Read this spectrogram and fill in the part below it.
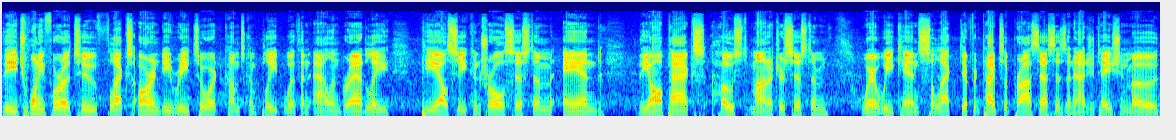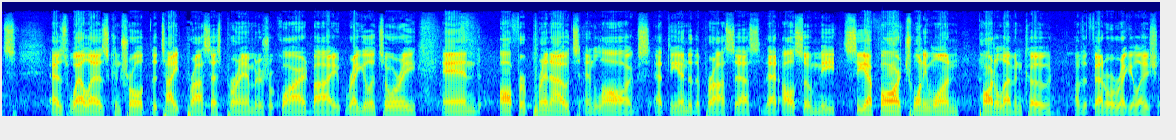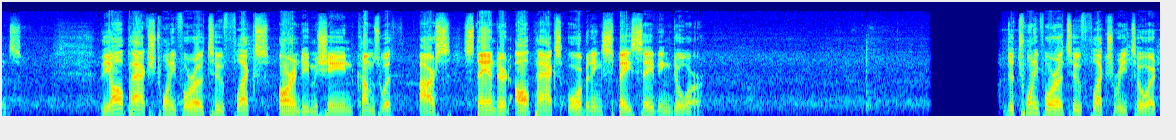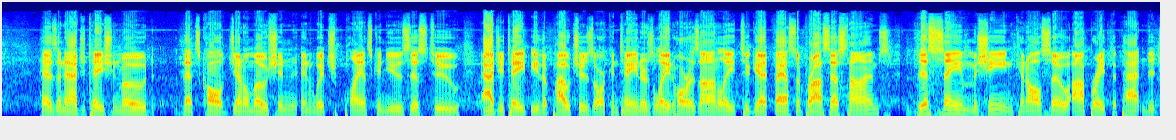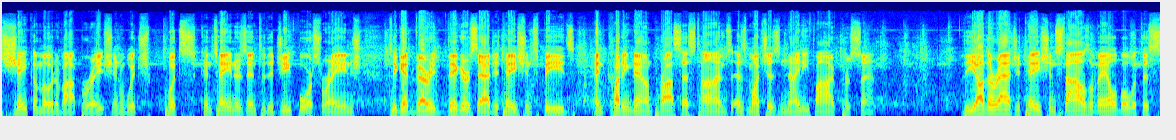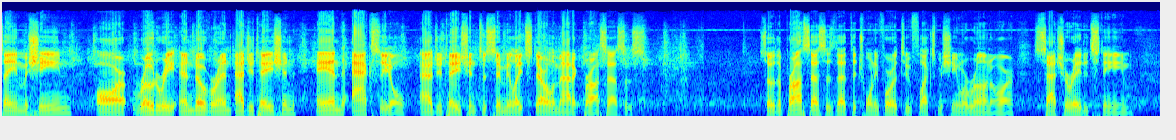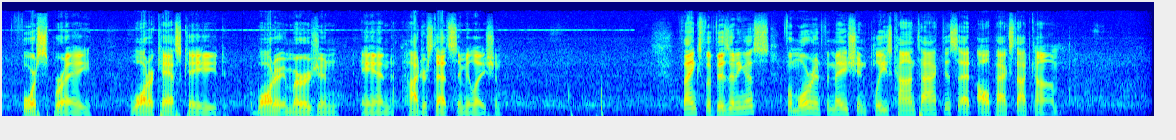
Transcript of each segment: The 2402 Flex R&D Retort comes complete with an Allen Bradley PLC control system and the Allpax host monitor system where we can select different types of processes and agitation modes as well as control the tight process parameters required by regulatory and offer printouts and logs at the end of the process that also meet CFR 21 Part 11 code of the federal regulations. The Allpax 2402 Flex R&D machine comes with our standard Allpax orbiting space-saving door. The 2402 Flex Retort has an agitation mode that's called gentle motion, in which plants can use this to agitate either pouches or containers laid horizontally to get faster process times. This same machine can also operate the patented Shaka mode of operation, which puts containers into the G-force range to get very vigorous agitation speeds and cutting down process times as much as 95%. The other agitation styles available with this same machine are rotary end over end agitation and axial agitation to simulate Sterilmatic processes. So the processes that the 2402 Flex machine will run are saturated steam, force spray, water cascade, water immersion, and hydrostat simulation. Thanks for visiting us. For more information, please contact us at allpax.com.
